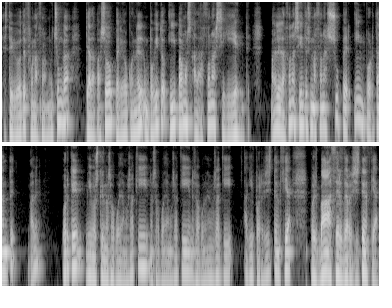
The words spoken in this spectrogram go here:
este pivote fue una zona muy chunga, ya la pasó, peleó con él un poquito y vamos a la zona siguiente, ¿vale? La zona siguiente es una zona súper importante, ¿vale? Porque vimos que nos apoyamos aquí, nos apoyamos aquí, nos apoyamos aquí, aquí por resistencia, pues va a hacer de resistencia.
